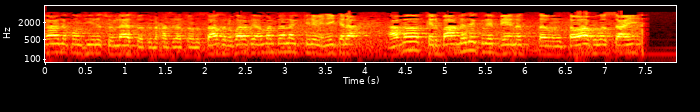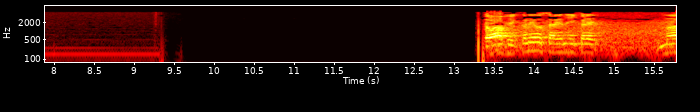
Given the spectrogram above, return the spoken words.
كان لكم في رسول الله صلى الله اسوه حسنه استاذ ربار في امر تعالی کی نہیں کرا اگر قربان نہ کرے بین الطواف والسعي. طواف کرے اور سعی نہیں کرے ما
